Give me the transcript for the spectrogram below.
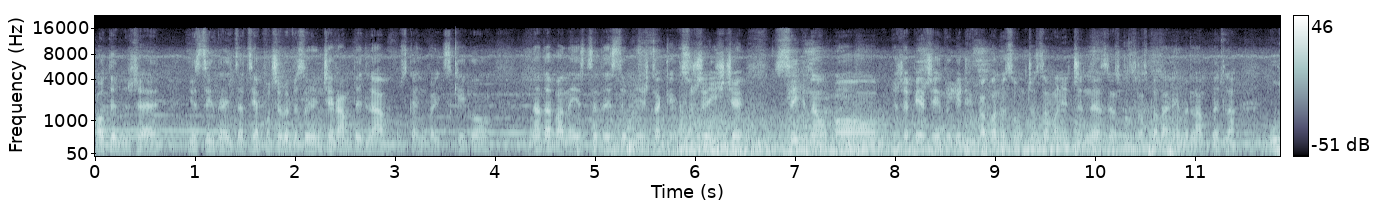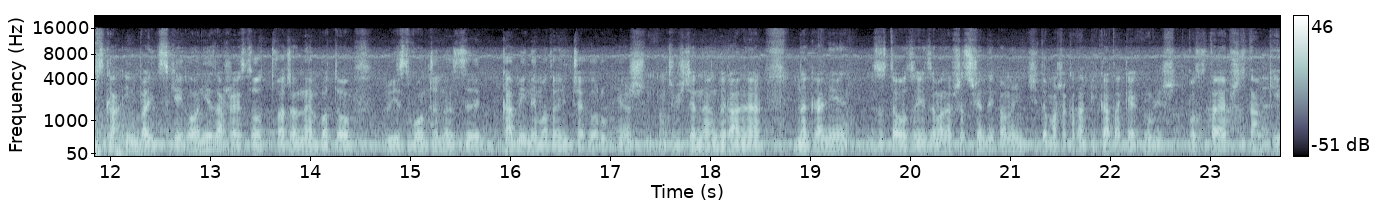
o tym, że jest sygnalizacja potrzeby wysunięcia rampy dla wózka inwalidzkiego. Nadawany jest wtedy również, tak jak słyszeliście, sygnał o, że pierwsze i drugie drzwi wagonu są czasowo nieczynne w związku z rozkładaniem lampy dla wózka inwalidzkiego. Nie zawsze jest to odtwarzane, bo to jest włączone z kabiny motorniczego również. Oczywiście nagrane, nagranie zostało zrealizowane przez świętej pamięci Tomasza Kanapika, tak jak również pozostałe przystanki,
